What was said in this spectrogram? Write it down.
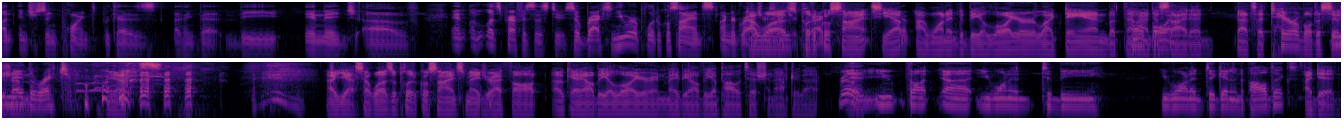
an interesting point because I think that the image of and let's preface this too. So Braxton, you were a political science undergraduate. I was major, political correct? science. Yep. Yep. I wanted to be a lawyer like Dan, but then Oh, I boy. decided that's a terrible decision. You made the right choice. Yes. uh, yes, I was a political science major. I thought, okay, I'll be a lawyer and maybe I'll be a politician after that. Really? Yeah. You thought uh, you wanted to be, you wanted to get into politics? I did.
